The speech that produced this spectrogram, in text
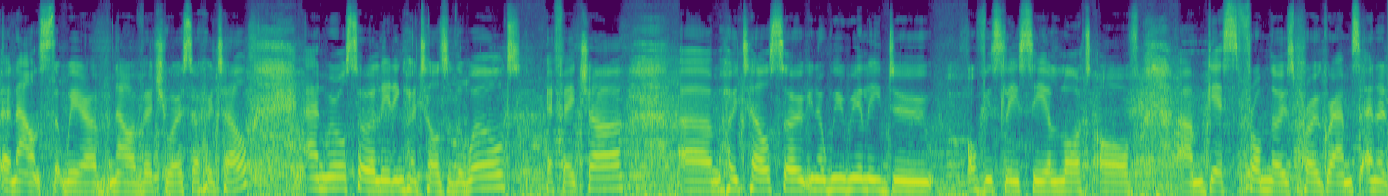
announced that we are now a virtuoso hotel, and we're also a leading hotels of the world, FHR um, hotels. So you know we really do obviously see a lot of um, guests from those programs, and it,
